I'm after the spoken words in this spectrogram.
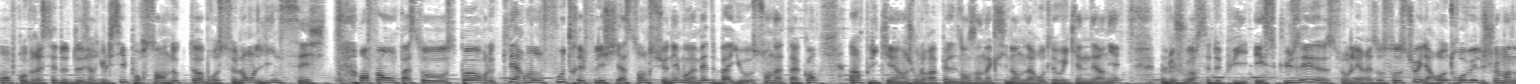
ont progressé de 2,6% en octobre selon l'INSEE. Enfin, on passe au sport. Le Clermont Foot réfléchit à sanctionner Mohamed Bayo, son attaquant, impliqué, hein, je vous le rappelle, dans un accident de la route le week-end dernier. Le joueur s'est depuis excusé sur les réseaux sociaux. Il a retrouvé le chemin de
